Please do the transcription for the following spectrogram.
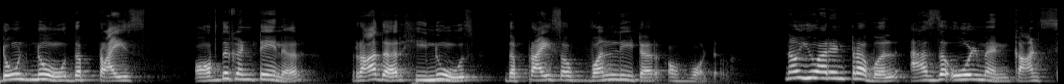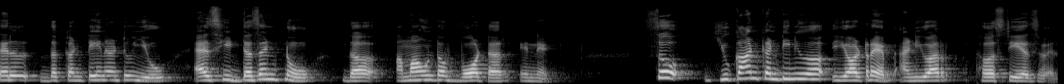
don't know the price of the container, rather he knows the price of 1 liter of water. Now you are in trouble as the old man can't sell the container to you as he doesn't know the amount of water in it. So you can't continue uh, your trip and you are thirsty as well.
